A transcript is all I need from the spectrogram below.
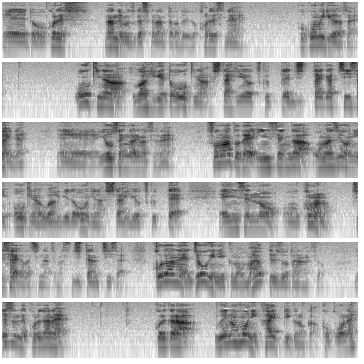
えーとこれです。なんで難しくなったかというとこれですね。ここを見てください。大きな上髭と大きな下髭を作って実体が小さいね、えー、陽線がありますよね。その後で陰線が同じように大きな上髭と大きな下髭を作って、えー、陰線のコマの小さい形になってます。実体の小さい。これはね上下に行くのを迷ってる状態なんですよ。ですんでこれがねこれから上の方に帰っていくのかここをね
